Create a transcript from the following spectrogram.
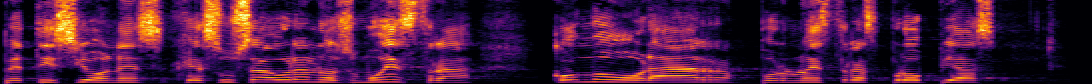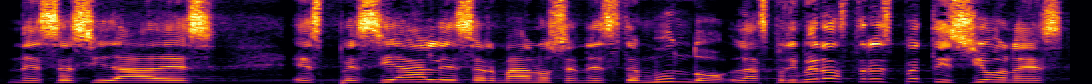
peticiones, Jesús ahora nos muestra cómo orar por nuestras propias necesidades especiales, hermanos, en este mundo. Las primeras tres peticiones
